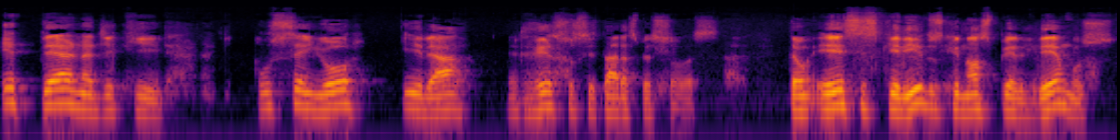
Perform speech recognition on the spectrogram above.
eterna de que o Senhor irá ressuscitar as pessoas. Então, esses queridos que nós perdemos,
